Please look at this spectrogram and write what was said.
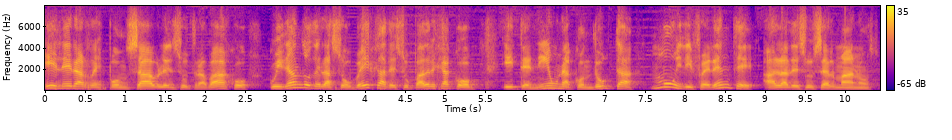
Él era responsable en su trabajo, cuidando de las ovejas de su padre Jacob y tenía una conducta muy diferente a la de sus hermanos.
